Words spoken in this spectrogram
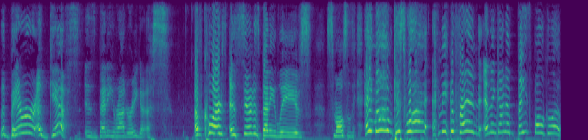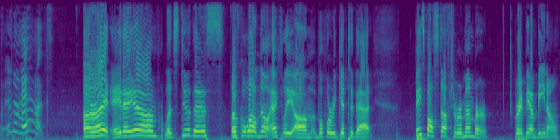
the bearer of gifts is Benny Rodriguez. Of course, as soon as Benny leaves, Smalls is like, "Hey, mom, guess what? I made a friend, and I got a baseball glove and a hat." All right, 8 a.m. Let's do this. Of course, well, no, actually, um, before we get to that, baseball stuff to remember: Great Bambino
